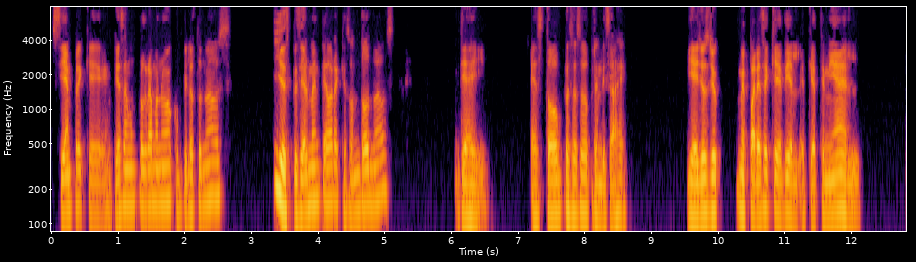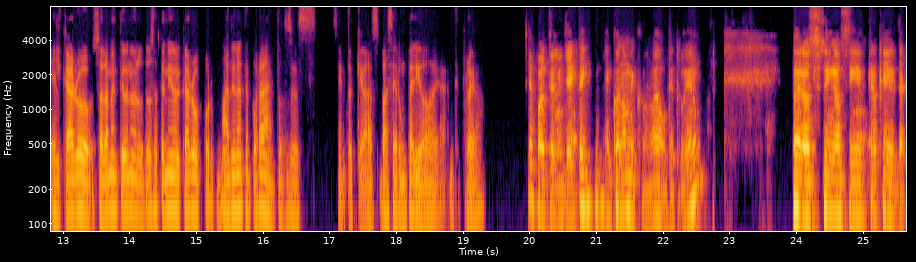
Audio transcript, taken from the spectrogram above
siempre que empiezan un programa nuevo con pilotos nuevos, y especialmente ahora que son dos nuevos, de ahí es todo un proceso de aprendizaje. Y ellos, yo, me parece que el, el que tenía el, el carro, solamente uno de los dos ha tenido el carro por más de una temporada, entonces siento que va, va a ser un periodo de, de prueba. Sí, aparte el inyecte económico nuevo que tuvieron. Pero sí, no, sí, creo que de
